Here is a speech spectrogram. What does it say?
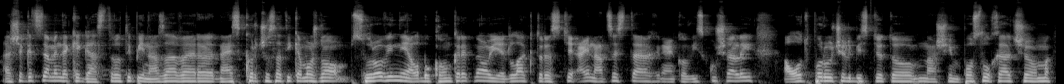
A ešte keď si dáme také gastrotypy na záver, najskôr čo sa týka možno suroviny alebo konkrétneho jedla, ktoré ste aj na cestách nejako vyskúšali a odporúčili by ste to našim poslucháčom,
